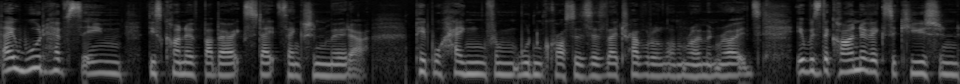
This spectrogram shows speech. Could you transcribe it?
they would have seen this kind of barbaric state sanctioned murder people hanging from wooden crosses as they travelled along Roman roads. It was the kind of execution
